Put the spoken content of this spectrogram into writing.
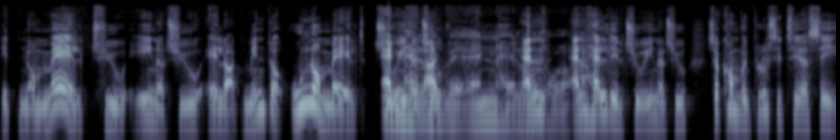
et normalt 2021 eller et mindre unormalt 2021, anden, anden, halvår, anden, tror jeg. anden halvdel 2021, så kommer vi pludselig til at se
